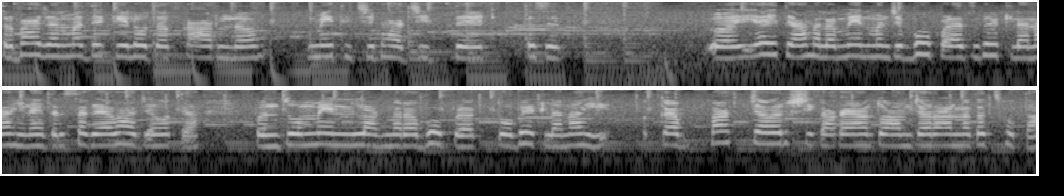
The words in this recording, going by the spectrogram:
तर भाज्यांमध्ये केलं होतं कारलं मेथीची भाजी देठ तसेच या इथे आम्हाला मेन म्हणजे भोपळाच भेटला नाही नाहीतर सगळ्या भाज्या होत्या. पण जो मेन लागणारा भोपळा तो भेटला नाही. का मागच्या वर्षी का काय तो आमच्या रानातच होता.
